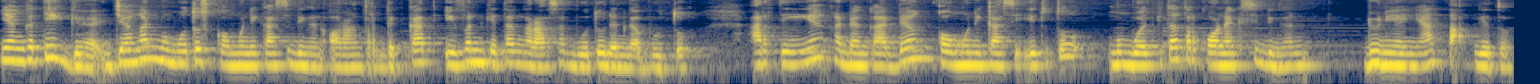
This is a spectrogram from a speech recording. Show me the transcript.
Yang ketiga, jangan memutus komunikasi dengan orang terdekat even kita ngerasa butuh dan gak butuh. Artinya kadang-kadang komunikasi itu tuh membuat kita terkoneksi dengan dunia nyata gitu.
